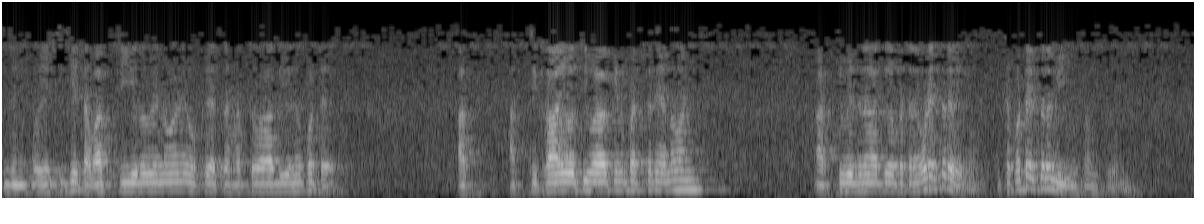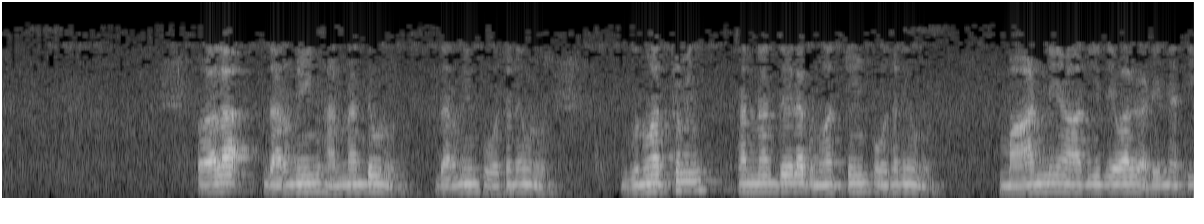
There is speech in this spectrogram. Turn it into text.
දැන් ඔය සිහිය තවත් තීව්‍ර වෙනවනේ ඔක යථාර්ථවාදී වෙනකොට අත්තිකායෝතිවා කියන පැත්තට යනවනේ. අත්ති වේදනාදී පැත්තට යනකොට ඊතර වෙනවා. එතකොට ඊතර වීම සම්පූර්ණයි. ඔයාලා ධර්මයෙන් සන්නද්ධ වුණොත් ධර්මයෙන් පෝෂණය වුණොත් ගුණවත්කමින් සන්නද්ධ වෙලා ගුණවත්කමින් පෝෂණය වුණොත් මාන්න්‍ය ආදී දේවල් වැඩෙන්නේ නැති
